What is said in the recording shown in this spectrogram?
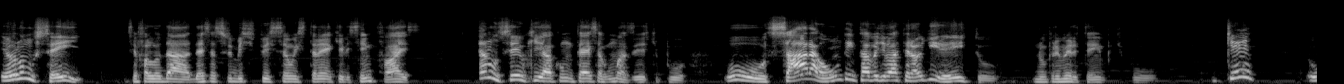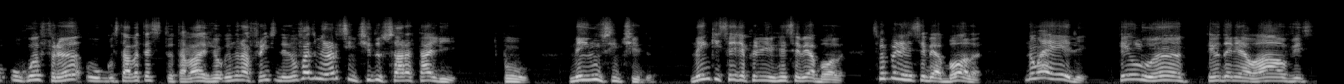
Eu não sei, você falou da, dessa substituição estranha que ele sempre faz. Eu não sei o que acontece algumas vezes, tipo, o Sara ontem estava de lateral direito no primeiro tempo, tipo, que? o, Juan Fran, o Gustavo até citou, tava jogando na frente dele. Não faz o menor sentido o Sara tá ali. Tipo, nenhum sentido. Nem que seja para ele receber a bola. Se for para ele receber a bola, não é ele. Tem o Luan, tem o Daniel Alves,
